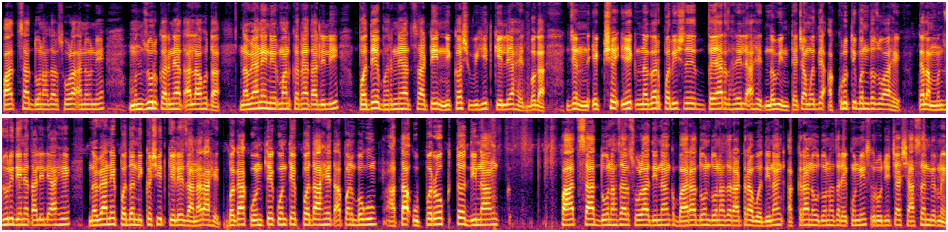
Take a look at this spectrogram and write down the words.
पाच सात दोन हजार सोळा अनुने मंजूर करण्यात आला होता. नव्याने निर्माण करण्यात आलेली पदे भरण्यासाठी निकष विहित केले आहेत. बघा जे एकशे एक नगर परिषद तयार झालेले आहेत नवीन त्याच्यामध्ये आकृतीबंध जो आहे त्याला मंजुरी देण्यात आलेली आहे. नव्याने पद निकषित केले जाणार आहेत. बघा कोणते कोणते पद आहेत आपण बघू. आता उपरोक्त दिनांक पाच सात दोन हजार सोळा दिनांक बारा दोन दोन हजार अठरा व दिनांक अकरा नऊ दोन हजार एकोणीस रोजीच्या शासन निर्णय.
